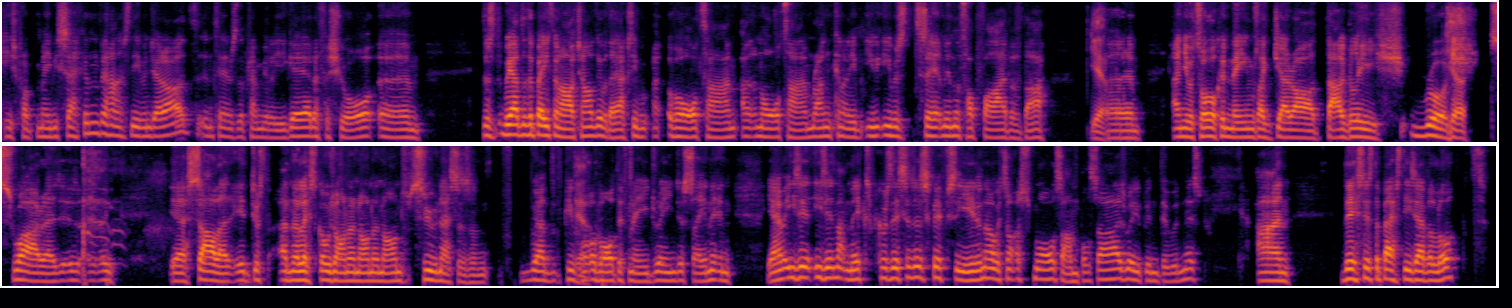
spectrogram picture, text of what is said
he's probably maybe second behind Steven Gerrard in terms of the Premier League era for sure. Um, we had a debate on our channel the other day, actually, of all time, an all time ranking, and he, he, was certainly in the top five of that. Yeah. Um, and you were talking names like Gerrard, Dalglish, Rush, yeah. Suarez, yeah, Salah. It just and the list goes on and on and on. Souness and we had people yeah. of all different age ranges saying it, and yeah, he's in, he's in that mix because this is his fifth season now. It's not a small sample size where he's been doing this, and this is the best he's ever looked.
